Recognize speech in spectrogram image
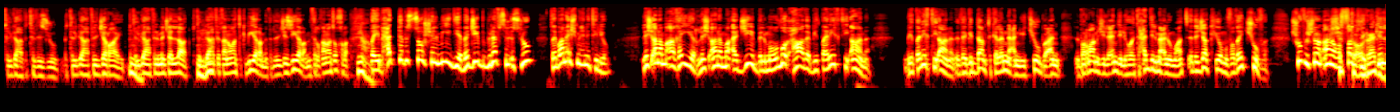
بتلقاها في التلفزيون بتلقاها في الجرايد بتلقاها في المجلات بتلقاها في قنوات كبيرة مثل الجزيرة مثل قنوات أخرى. نعم. طيب حتى بالسوشيال ميديا بجيب بنفس الأسلوب؟ طيب أنا إيش مهنتي اليوم؟ ليش أنا ما أغير؟ ليش أنا ما أجيب الموضوع هذا بطريقتي أنا؟ بطريقتي أنا إذا قدام تكلمنا عن يوتيوب وعن البرنامج اللي عندي اللي هو تحدي المعلومات إذا جاك يوم وفضيت شوفه. شوف شلون أنا وصلت لك كل.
